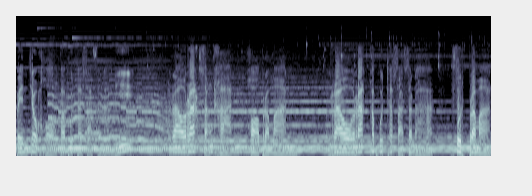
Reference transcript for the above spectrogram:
เป็นเจ้าของพระพุทธศาสนานี้ เรารักสังขารพอประมาณ เรารักพระพุทธศาสนาสุดประมาณ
